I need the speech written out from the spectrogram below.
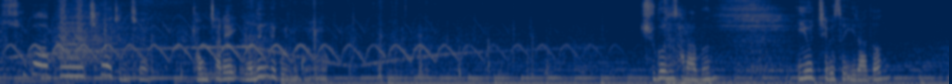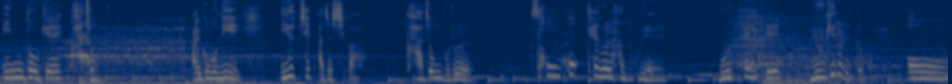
수갑을 채워진 채 경찰에 연행되고 있는 거예요. 죽은 사람은 이웃집에서 일하던 인도계 가정부. 알고 보니 이웃집 아저씨가 가정부를 성폭행을 한 후에 물탱크에 유기를 했던 거예요. 어.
